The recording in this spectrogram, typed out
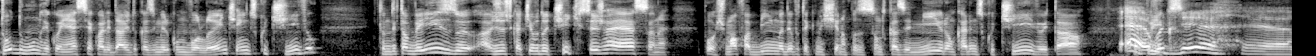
Todo mundo reconhece a qualidade do Casemiro como volante, é indiscutível. Então, talvez a justificativa do Tite seja essa, né? Pô, chamar o Fabinho, mas devo ter que mexer na posição do Casemiro, é um cara indiscutível e tal. É, eu vou Complica. dizer. é,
